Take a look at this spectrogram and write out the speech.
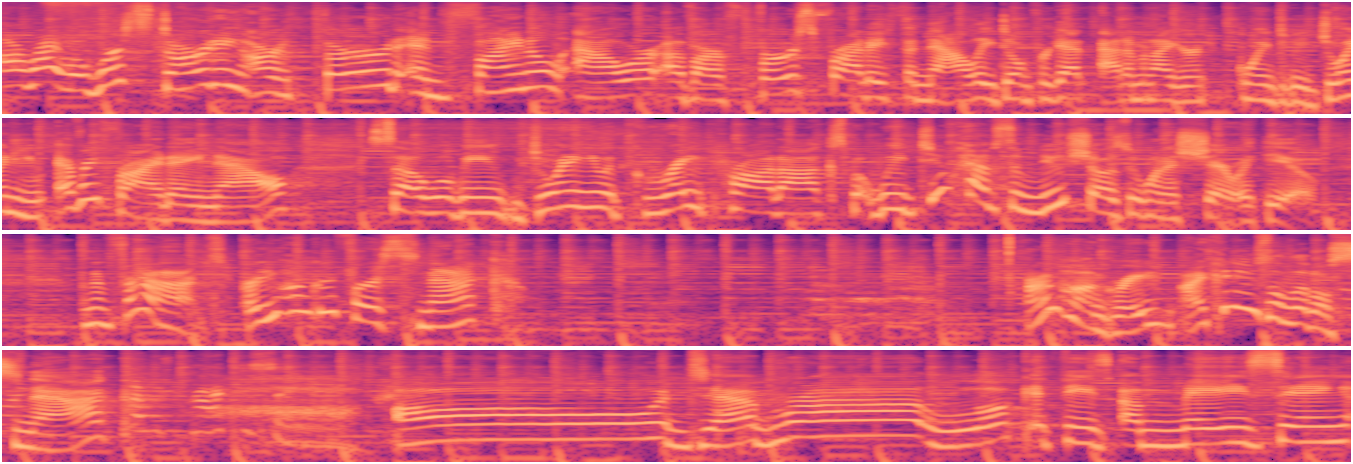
All right, well, we're starting our third and final hour of our first Friday finale. Don't forget, Adam and I are going to be joining you every Friday now. So we'll be joining you with great products, but we do have some new shows we want to share with you. And in fact, are you hungry for a snack? I'm hungry. I could use a little snack. I was practicing. Oh, Deborah, look at these amazing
